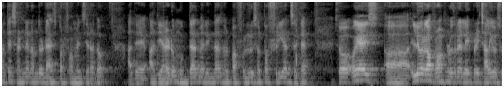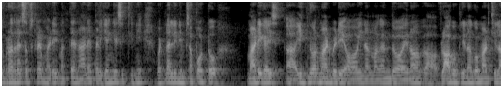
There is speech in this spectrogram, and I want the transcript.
ಮತ್ತು ಸಂಡೇ ನಮ್ಮದು ಡ್ಯಾನ್ಸ್ ಪರ್ಫಾರ್ಮೆನ್ಸ್ ಇರೋದು. ಅದೇ ಅದೆರಡು ಮುಗ್ದಾದ ಮುಗ್ದಾದ್ಮೇಲಿಂದ ಸ್ವಲ್ಪ ಫುಲ್ಲು ಸ್ವಲ್ಪ ಫ್ರೀ ಅನಿಸುತ್ತೆ. ಸೊ ಓಯೈಸ್ ಇಲ್ಲಿವರೆಗೆ ವ್ಲಾಗ್ ನೋಡಿದ್ರೆ ಲೈಕ್ ಮಾಡಿ ಚಾಲಿಗೆ ಸುಬ್ರಾದ್ರೆ ಸಬ್ಸ್ಕ್ರೈಬ್ ಮಾಡಿ, ಮತ್ತೆ ನಾಳೆ ಬೆಳಗ್ಗೆ ಹಂಗೆ ಸಿಗ್ತೀನಿ. ಒಟ್ಟಿನಲ್ಲಿ ನಿಮ್ಮ ಸಪೋರ್ಟು ಮಾಡಿ ಗೈಸ್ ಇಗ್ನೋರ್ ಮಾಡಬೇಡಿ. ಈ ನನ್ನ ಮಗಂದು, ಏನೋ ವ್ಲಾಗು ಕ್ಲೀನಾಗೂ ಮಾಡ್ತಿಲ್ಲ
